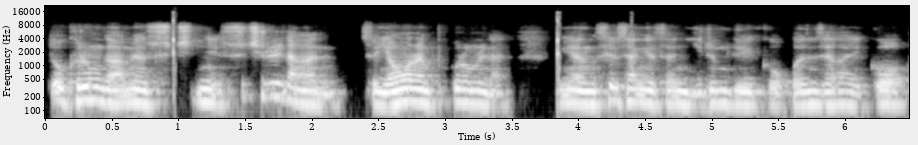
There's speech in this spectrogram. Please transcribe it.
또 그런가 하면 수치, 수치를 당한 영원한 부끄러움을 난 그냥 세상에선 이름도 있고 권세가 있고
